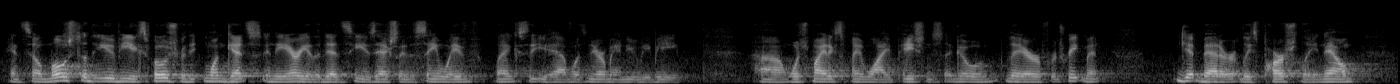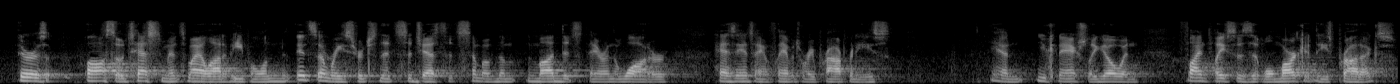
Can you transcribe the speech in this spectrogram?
And so most of the UV exposure that one gets in the area of the Dead Sea is actually the same wavelengths that you have with narrowband UVB. Uh, which might explain why patients that go there for treatment get better, at least partially. Now, there is also testaments by a lot of people and, and some research that suggests that some of the mud that's there in the water has anti-inflammatory properties. And you can actually go and find places that will market these products.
